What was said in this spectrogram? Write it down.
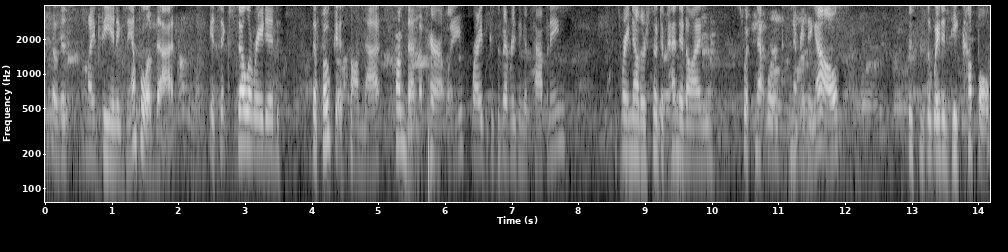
So this might be an example of that. It's accelerated the focus on that from them, apparently, right? Because of everything that's happening because right now they're so dependent on Swift networks and everything else. This is a way to decouple.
